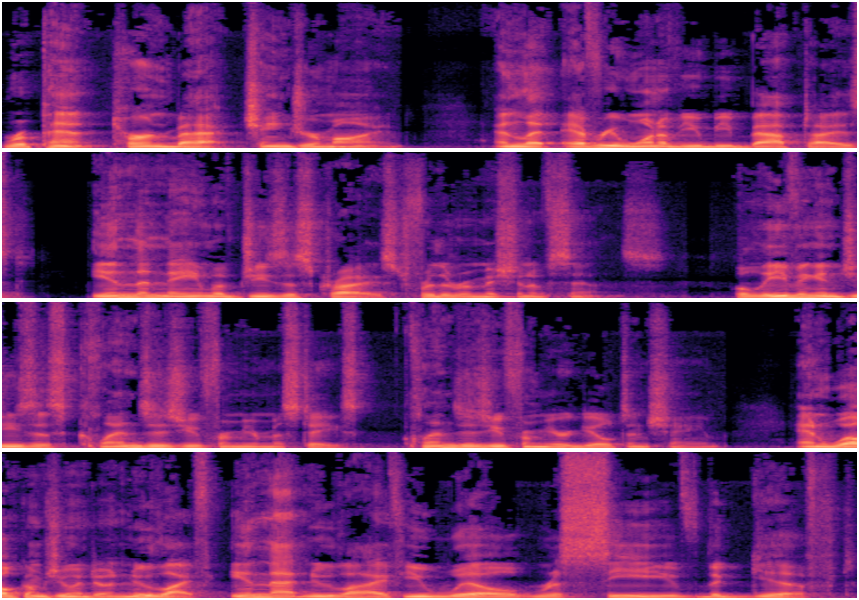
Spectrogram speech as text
Repent, turn back, change your mind, and let every one of you be baptized in the name of Jesus Christ for the remission of sins. Believing in Jesus cleanses you from your mistakes, cleanses you from your guilt and shame, and welcomes you into a new life. In that new life, you will receive the gift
